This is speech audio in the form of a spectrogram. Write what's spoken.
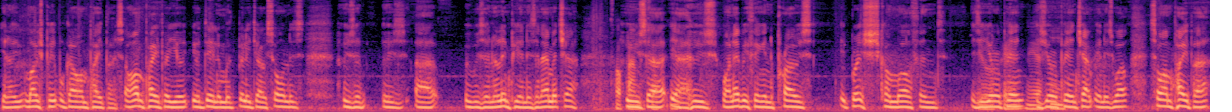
you know, most people go on paper. So on paper, you're, you're dealing with Billy Joe Saunders, who's a who's uh, who was an Olympian as an amateur, Top who's uh, yeah, who's won everything in the pros, British Commonwealth, and is a European, European, yeah. is European champion as well. So on paper,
